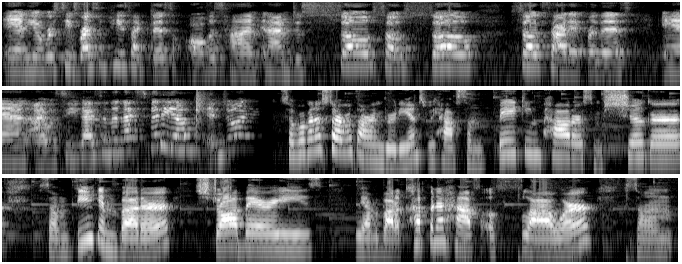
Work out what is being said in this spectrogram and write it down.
And you'll receive recipes like this all the time. And I'm just so, so, so, so excited for this. And I will see you guys in the next video. Enjoy. So we're going to start with our ingredients. We have some baking powder, some sugar, some vegan butter, strawberries. We have about a cup and a half of flour, some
